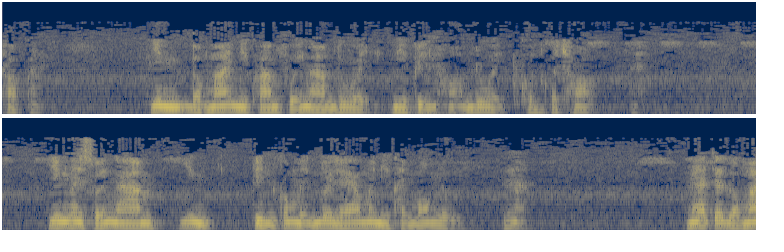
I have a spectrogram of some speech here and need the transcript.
ชอบกัน ยิ่งดอกไม้มีความสวยงามด้วย มีกลิ่นหอมด้วย คนก็ชอบ ยิ่งไม่สวยงาม ยิ่งกลิ่นก็เหม็นด้วยแล้ว ไม่มีใครมองเลยนะ แม้จะดอกไม้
